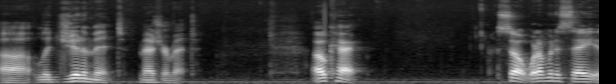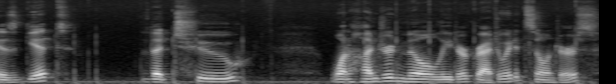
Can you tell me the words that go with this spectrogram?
a legitimate measurement. Okay, so what I'm going to say is get the two 100 milliliter graduated cylinders.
